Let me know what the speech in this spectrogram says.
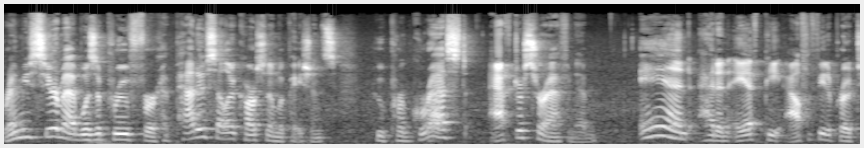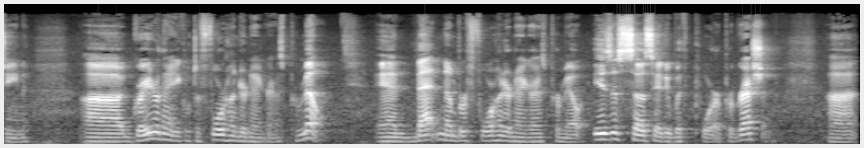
ramucirumab was approved for hepatocellular carcinoma patients who progressed after sorafenib and had an AFP alpha fetoprotein uh, greater than or equal to 400 nanograms per mil. And that number, 400 nanograms per mil, is associated with poorer progression. Uh,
